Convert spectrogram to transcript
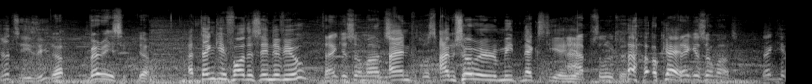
That's easy. Yep, very easy. Yeah. Uh, thank you for this interview, Thank you so much. and I'm sure we'll meet next year here. Absolutely. Okay. Thank you so much. Thank you.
